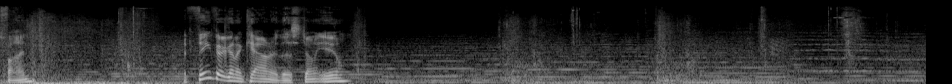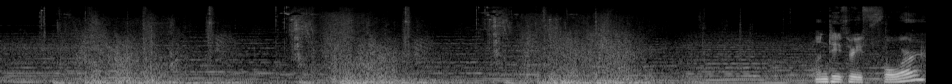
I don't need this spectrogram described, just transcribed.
Fine. I think they're to counter this, don't you? One, two, three, four.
